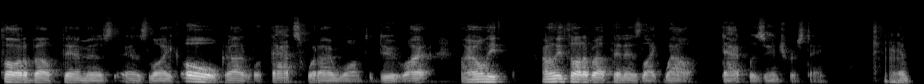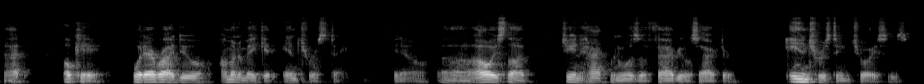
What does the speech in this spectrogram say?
thought about them as as like, oh God, well that's what I want to do. I I only I only thought about them as like, wow, that was interesting, mm-hmm. and that okay, whatever I do, I'm going to make it interesting. You know, uh, I always thought Gene Hackman was a fabulous actor. Interesting choices.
